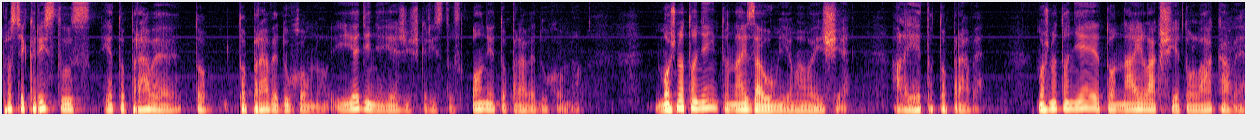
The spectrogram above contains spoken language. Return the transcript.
Proste Kristus je to práve, to, to práve duchovno. Jedine Ježiš Kristus. On je to práve duchovno. Možno to je to najzaujímavejšie, ale je to to práve. Možno to nie je to najľahšie, to lákavé,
